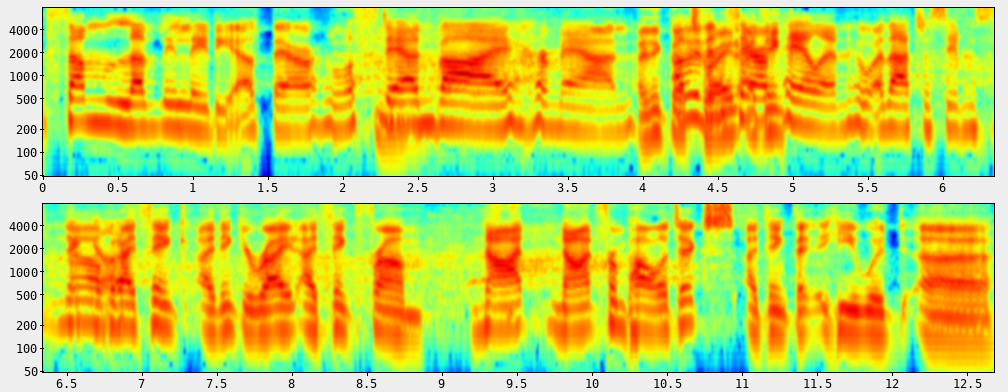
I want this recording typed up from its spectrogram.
some lovely lady out there who will stand by her man. I think that's other than right. I Sarah think- Palin, who that just seems ridiculous. no, but I think I think you're right. I think from not not from politics. I think that he would. Uh,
